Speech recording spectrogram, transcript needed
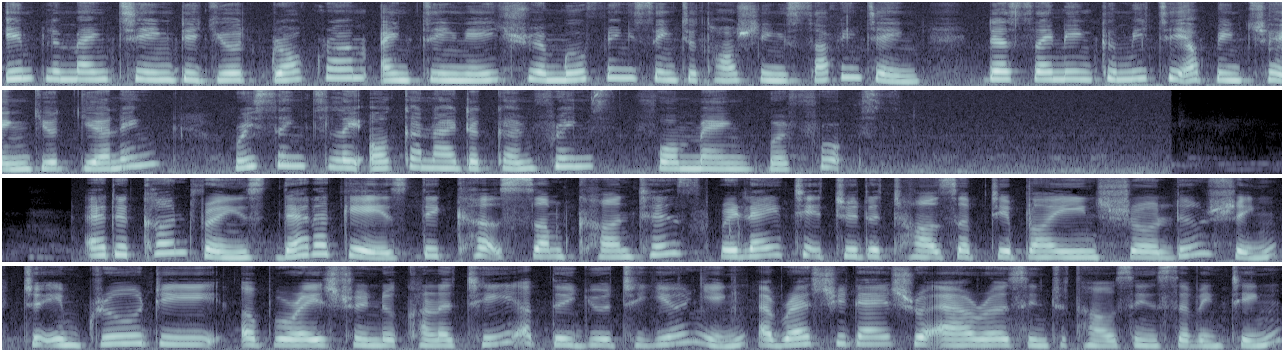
Implementing the youth program and teenager movements in 2017, the Standing Committee of Binh Thuan Youth Yearning recently organized a conference for men workforce. At the conference, delegates discussed some contents related to the task of deploying solutions to improve the operational quality of the youth union at residential areas in 2017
